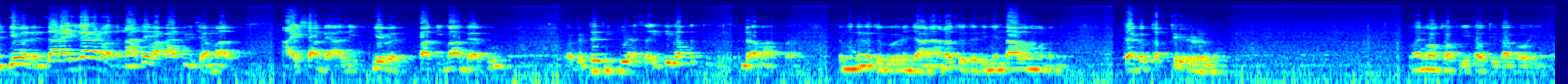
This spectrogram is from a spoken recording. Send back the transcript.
Gimana? Cara ini kan waktu nanti wakati Jamal, Aisyah Abu Ali, gimana? Fatimah Abu Abu. Bakar jadi biasa, itilah itu, tidak apa-apa. Sebenarnya coba rencana, no sudah di mental, dianggap takdir. Lain Imam Syafi'i tahu ditakoi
